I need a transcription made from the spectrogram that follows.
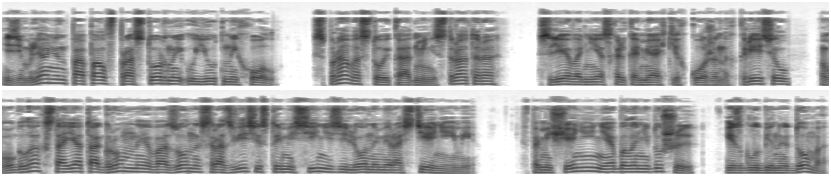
Землянин попал в просторный уютный холл. Справа стойка администратора, слева несколько мягких кожаных кресел, в углах стоят огромные вазоны с развесистыми сине-зелеными растениями. В помещении не было ни души. Из глубины дома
